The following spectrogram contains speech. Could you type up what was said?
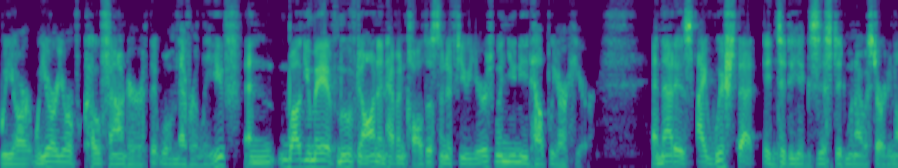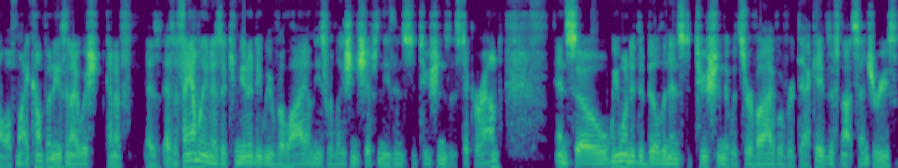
We are we are your co-founder that will never leave. And while you may have moved on and haven't called us in a few years, when you need help, we are here and that is i wish that entity existed when i was starting all of my companies. And i wish kind of as, as a family and as a community we rely on these relationships and these institutions that stick around. And so we wanted to build an institution that would survive over decades if not centuries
